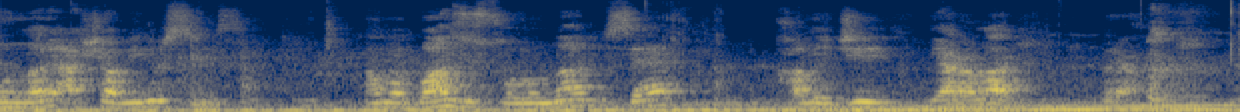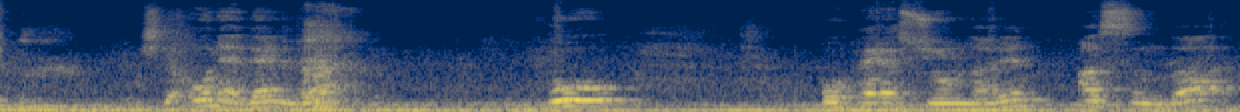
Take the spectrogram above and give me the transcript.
Bunları aşabilirsiniz. Ama bazı sorunlar ise kalıcı yaralar bırakır. İşte o nedenle bu operasyonların aslında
